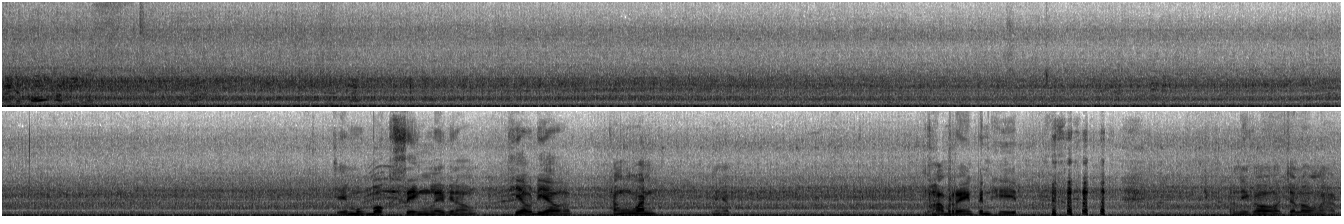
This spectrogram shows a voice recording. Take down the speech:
ให้เจ้าของคันนี้ครับ เจมุกบอกเซ็งเลยพี่น้อง เที่ยวเดียวครับ ทั้งวันนะครับ ความแรงเป็นเหตุ ตอนนี้ก็จะลองแล้วครับ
